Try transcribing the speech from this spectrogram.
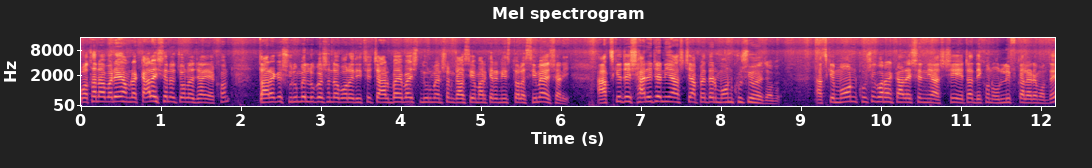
কথা না বাড়িয়ে আমরা কালেকশনে চলে যাই এখন। তার আগে শুরুমের লোকেশনটা বলে দিচ্ছি, চার বাই বাইশ নূর মেনশন গাউসিয়া মার্কেটের নিচতলা সিমায় শাড়ি। আজকে যে শাড়িটা নিয়ে আসছে, আপনাদের মন খুশি হয়ে যাবে। আজকে মন খুশি করার কালেকশন নিয়ে আসছি। এটা দেখুন অলিভ কালারের মধ্যে।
